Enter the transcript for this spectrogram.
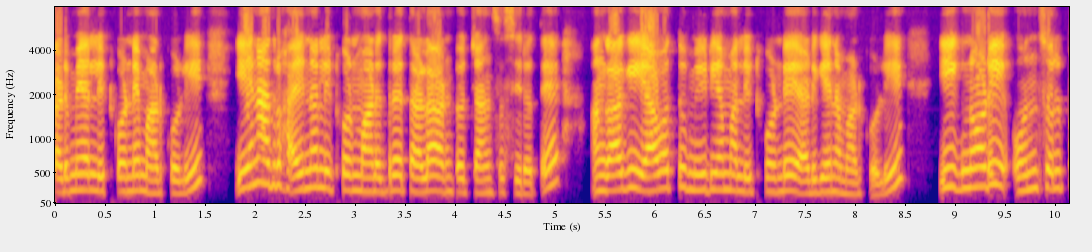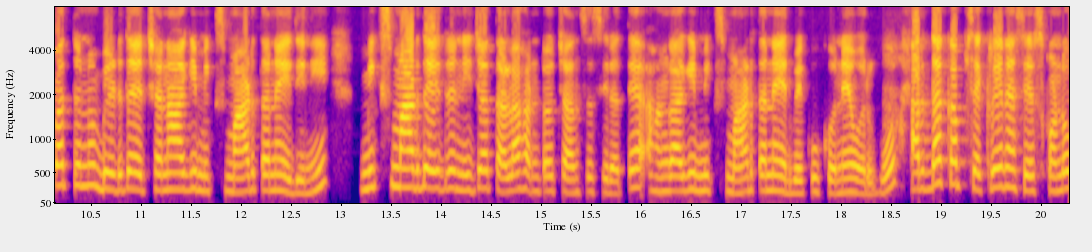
ಕಡಿಮೆಯಲ್ಲಿ ಇಟ್ಕೊಂಡೇ ಮಾಡ್ಕೊಳ್ಳಿ. ಏನಾದ್ರೂ ಹೈನಲ್ಲಿ ಇಟ್ಕೊಂಡ್ ಮಾಡಿದ್ರೆ ತಳ ಅಂಟೋ ಚಾನ್ಸಸ್ ಇರುತ್ತೆ. ಹಂಗಾಗಿ ಯಾವತ್ತು ಮೀಡಿಯಂ ಅಲ್ಲಿ ಇಟ್ಕೊಂಡೆ ಅಡಿಗೆನ ಮಾಡ್ಕೊಳ್ಳಿ. ಈಗ ನೋಡಿ, ಒಂದ್ ಸ್ವಲ್ಪ ಬಿಡದೆ ಚೆನ್ನಾಗಿ ಮಿಕ್ಸ್ ಮಾಡ್ತಾನೆ ಇದ್ದೀನಿ. ಮಿಕ್ಸ್ ಮಾಡದೆ ಇದ್ರೆ ನಿಜ ತಳ ಹಂಟೋ ಚಾನ್ಸಸ್ ಇರುತ್ತೆ. ಹಂಗಾಗಿ ಮಿಕ್ಸ್ ಮಾಡ್ತಾನೆ ಇರ್ಬೇಕು ಕೊನೆವರೆಗೂ. ಅರ್ಧ ಕಪ್ ಸಕ್ಕರೆನ ಸೇರಿಸ್ಕೊಂಡು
